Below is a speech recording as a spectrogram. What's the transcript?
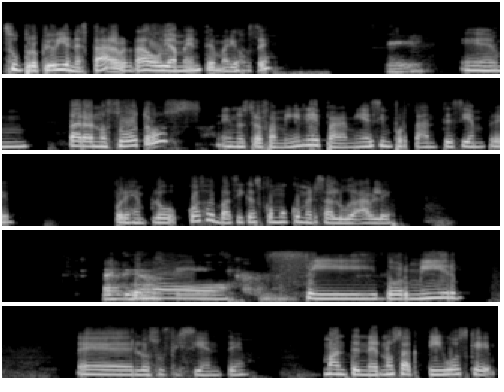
su propio bienestar, ¿verdad? Obviamente, María José. Sí. Em, para nosotros, en nuestra familia, y para mí es importante siempre, por ejemplo, cosas básicas como comer saludable. Actividad Sí, dormir eh, lo suficiente, mantenernos activos, que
